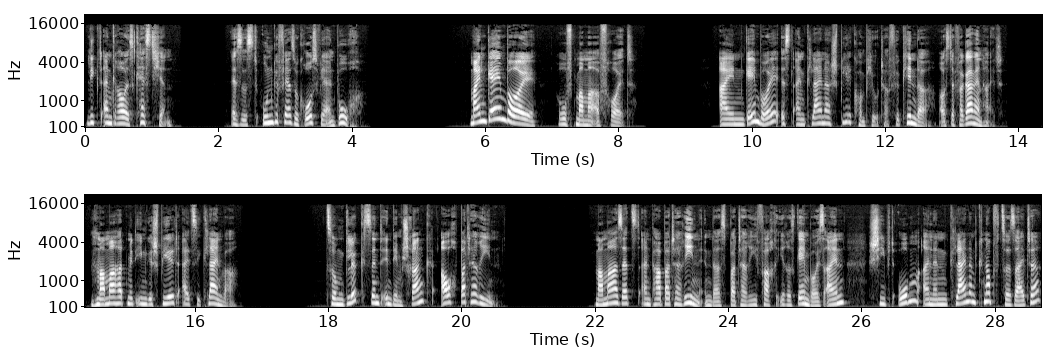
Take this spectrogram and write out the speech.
liegt ein graues Kästchen. Es ist ungefähr so groß wie ein Buch. Mein Gameboy! ruft Mama erfreut. Ein Gameboy ist ein kleiner Spielcomputer für Kinder aus der Vergangenheit. Mama hat mit ihm gespielt, als sie klein war. Zum Glück sind in dem Schrank auch Batterien. Mama setzt ein paar Batterien in das Batteriefach ihres Gameboys ein, schiebt oben einen kleinen Knopf zur Seite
